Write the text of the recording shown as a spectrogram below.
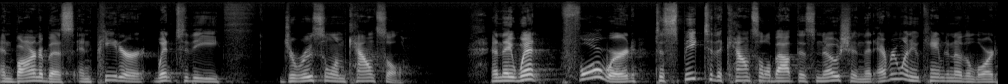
and Barnabas and Peter went to the Jerusalem council. And they went forward to speak to the council about this notion that everyone who came to know the Lord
